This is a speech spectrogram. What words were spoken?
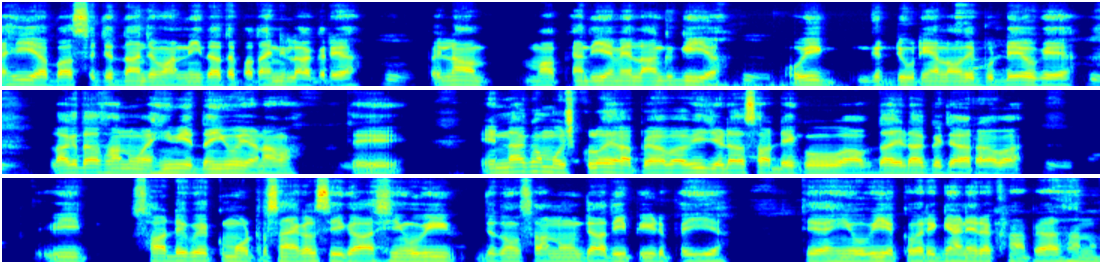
ਇਹੀ ਆ ਬਸ ਜਿੱਦਾਂ ਜਵਾਨੀ ਦਾ ਤਾਂ ਪਤਾ ਹੀ ਨਹੀਂ ਲੱਗ ਰਿਹਾ। ਪਹਿਲਾਂ ਮਾਪਿਆਂ ਦੀ ਐਵੇਂ ਲੰਘ ਗਈ ਆ। ਉਹ ਵੀ ਡਿਊਟੀਆਂ ਲਾਉਂਦੇ ਬੁੱਢੇ ਹੋ ਗਏ ਆ। ਲੱਗਦਾ ਸਾਨੂੰ ਅਸੀਂ ਵੀ ਇਦਾਂ ਹੀ ਹੋ ਜਾਣਾ ਵਾ। ਤੇ ਇੰਨਾ ਕੁ ਮੁਸ਼ਕਲ ਹੋਇਆ ਪਿਆ ਵਾ ਵੀ ਜਿਹੜਾ ਸਾਡੇ ਕੋ ਆਪਦਾ ਜਿਹੜਾ ਗੁਜ਼ਾਰਾ ਵਾ ਵੀ ਸਾਡੇ ਕੋ ਇੱਕ ਮੋਟਰਸਾਈਕਲ ਸੀਗਾ ਅਸੀਂ ਉਹ ਵੀ ਜਦੋਂ ਸਾਨੂੰ ਜਿਆਦੀ ਭੀੜ ਪਈ ਆ। ਤੇ ਅਸੀਂ ਉਹ ਵੀ ਇੱਕ ਵਾਰੀ ਗਹਿਣੇ ਰੱਖਣਾ ਪਿਆ ਸਾਨੂੰ।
